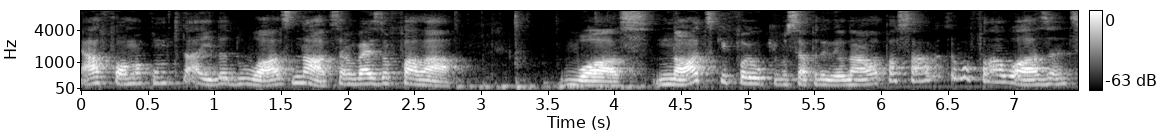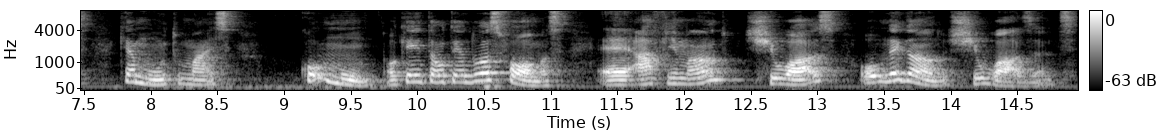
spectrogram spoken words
é a forma contraída do was not. Ao invés de eu falar was not, que foi o que você aprendeu na aula passada, eu vou falar wasn't, que é muito mais comum, ok? Então tenho duas formas, é, afirmando she was ou negando she wasn't.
